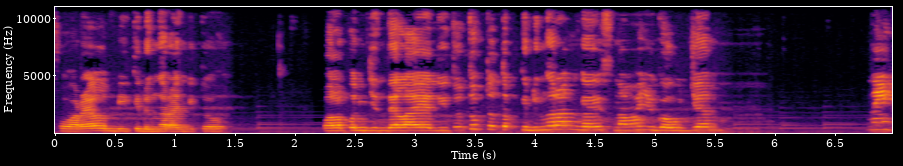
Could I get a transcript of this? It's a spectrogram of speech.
suara lebih kedengeran gitu. Walaupun jendela ya ditutup tetap kedengeran guys namanya juga hujan. Nih.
